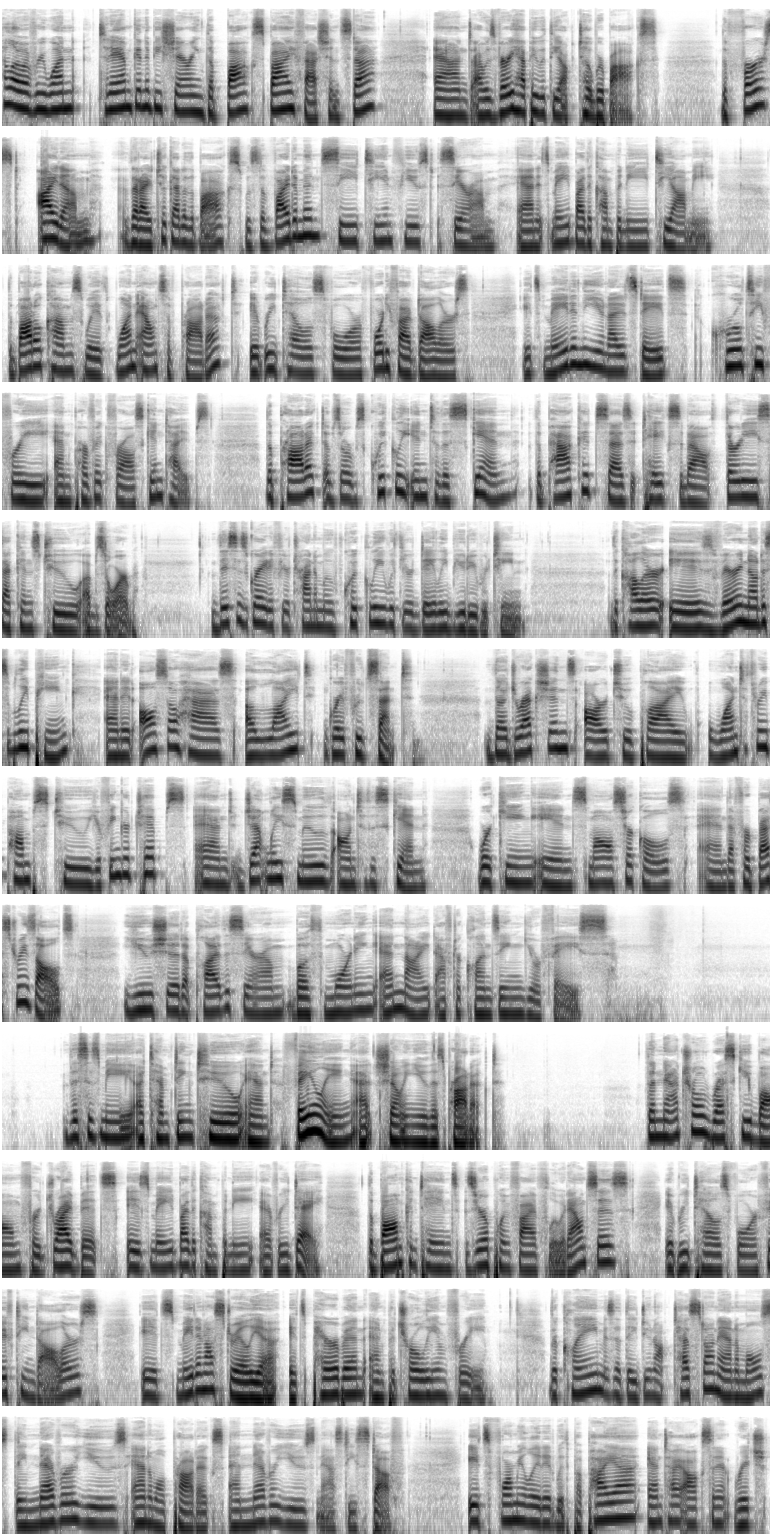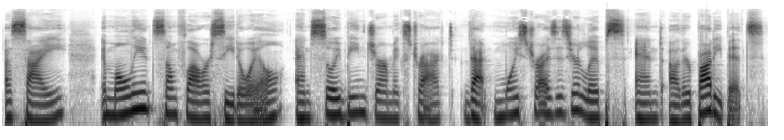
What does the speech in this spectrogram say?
Hello, everyone. Today I'm going to be sharing the box by Fashionsta, and I was very happy with the October box. The first item that I took out of the box was the vitamin C tea infused serum, and it's made by the company Teami. The bottle comes with one ounce of product. It retails for $45. It's made in the United States, cruelty free, and perfect for all skin types. The product absorbs quickly into the skin. The package says it takes about 30 seconds to absorb. This is great if you're trying to move quickly with your daily beauty routine. The color is very noticeably pink and it also has a light grapefruit scent. The directions are to apply one to three pumps to your fingertips and gently smooth onto the skin, working in small circles, and that for best results, you should apply the serum both morning and night after cleansing your face. This is me attempting to and failing at showing you this product. The Natural Rescue Balm for Dry Bits is made by the company Everyday. The balm contains 0.5 fluid ounces. It retails for $15. It's made in Australia. It's paraben and petroleum free. Their claim is that they do not test on animals, they never use animal products, and never use nasty stuff. It's formulated with papaya, antioxidant rich acai, emollient sunflower seed oil, and soybean germ extract that moisturizes your lips and other body bits.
